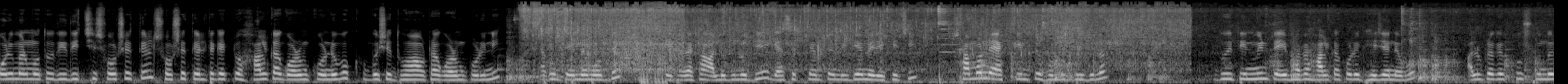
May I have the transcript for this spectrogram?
পরিমাণ মতো দিয়ে দিচ্ছি সর্ষের তেল। সর্ষের তেলটাকে একটু হালকা গরম করে নেব। খুব বেশি ধোঁয়া ওঠা গরম করিনি। এখন তেলের মধ্যে কেটে রাখা আলুগুলো দিয়ে গ্যাসের ফ্লেমটা মিডিয়ামে রেখেছি। সামান্য এক চিমটে হলুদ দিয়ে দিলাম। দুই তিন মিনিট এইভাবে হালকা করে ভেজে নেব। আলুটাকে খুব সুন্দর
